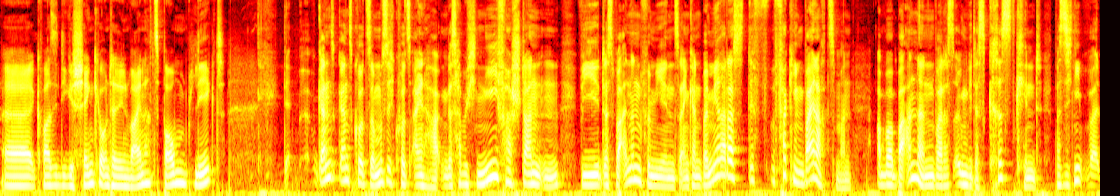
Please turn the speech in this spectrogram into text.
äh, quasi die Geschenke unter den Weihnachtsbaum legt. Ganz, ganz kurz, da muss ich kurz einhaken. Das habe ich nie verstanden, wie das bei anderen Familien sein kann. Bei mir war das der fucking Weihnachtsmann. Aber bei anderen war das irgendwie das Christkind, was ich nie. weil-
